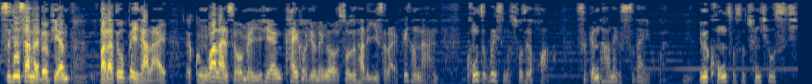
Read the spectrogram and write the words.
《诗经》三百多篇，把它都背下来，滚瓜烂熟，每一篇开口就能够说出它的意思来，非常难。孔子为什么说这个话？是跟他那个时代有关。因为孔子是春秋时期，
